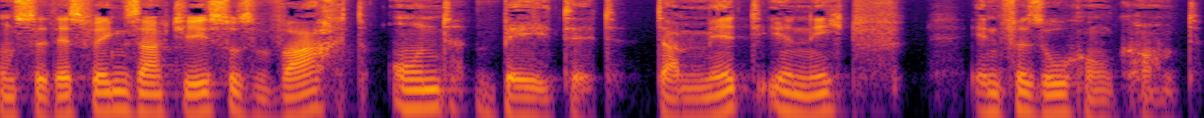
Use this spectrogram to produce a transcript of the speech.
Und so deswegen sagt Jesus, wacht und betet, damit ihr nicht in Versuchung kommt.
